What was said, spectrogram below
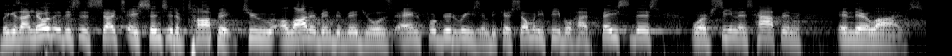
because I know that this is such a sensitive topic to a lot of individuals and for good reason because so many people have faced this or have seen this happen in their lives.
